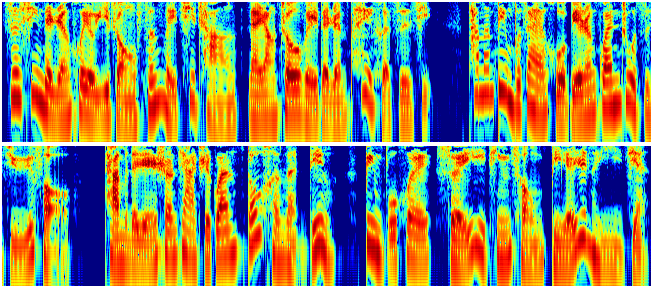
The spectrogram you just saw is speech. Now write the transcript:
自信的人会有一种氛围气场，来让周围的人配合自己。他们并不在乎别人关注自己与否，他们的人生价值观都很稳定，并不会随意听从别人的意见。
